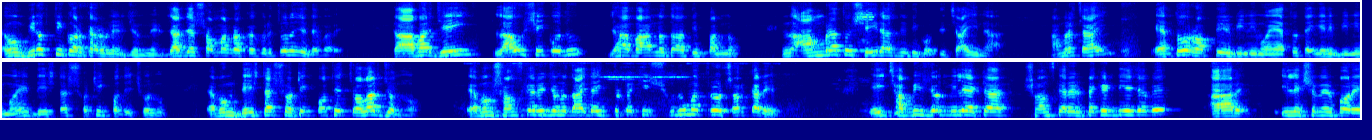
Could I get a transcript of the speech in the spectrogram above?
এবং বিরক্তিকর কারণের জন্য, যার যার সম্মান রক্ষা করে চলে যেতে পারে। তা আবার যেই লাউ, সেই কদু, যাহা বাহান্ন, তাহা তিপ্পান্ন। কিন্তু আমরা তো সেই রাজনীতি করতে চাই না। আমরা চাই এত রক্তের বিনিময়ে, এত ত্যাগের বিনিময়ে দেশটা সঠিক পথে চলুক। এবং দেশটা সঠিক পথে চলার জন্য এবং সংস্কারের জন্য দায় দায়িত্বটা কি শুধুমাত্র সরকারের? এই ২৬ জন মিলে একটা সংস্কারের প্যাকেট দিয়ে যাবে আর ইলেকশনের পরে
